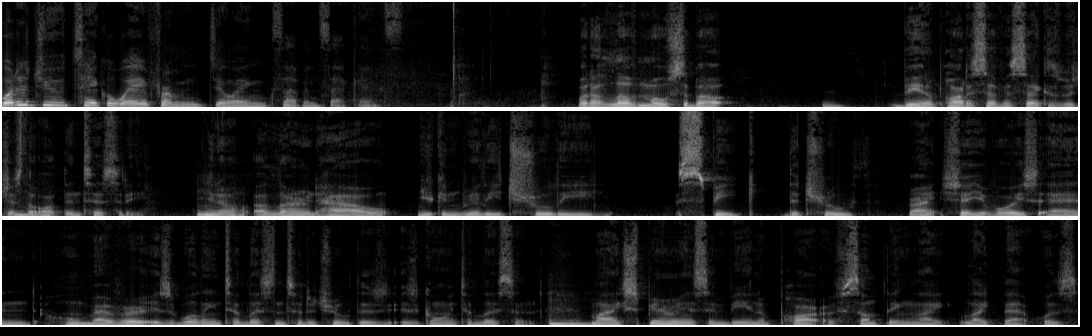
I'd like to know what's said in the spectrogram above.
What did you take away from doing Seven Seconds? what I loved most about being a part of Seven Seconds was just Mm-hmm. the authenticity. You know, I learned how you can really truly speak the truth, right? Share your voice, and whomever is willing to listen to the truth is, is going to listen. Mm-hmm. My experience in being a part of something like like that was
